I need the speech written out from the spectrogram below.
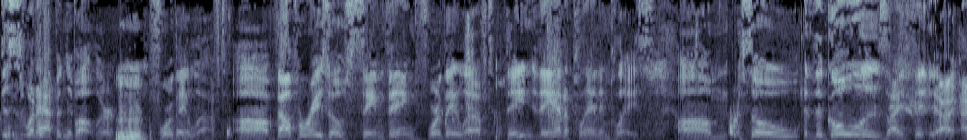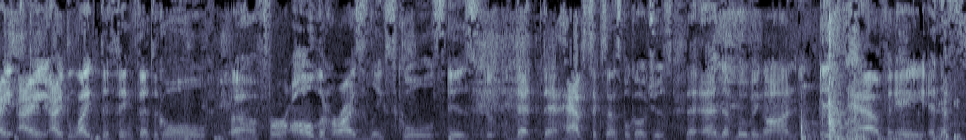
this is what happened to Butler before they left. Uh, Valparaiso, same thing before they left. They they had a plan in place. Um, so the goal is, I think, I, I, I I'd like to think that the goal uh, for all the Horizon League schools is that that have successful coaches that end up moving on is to have a an effective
